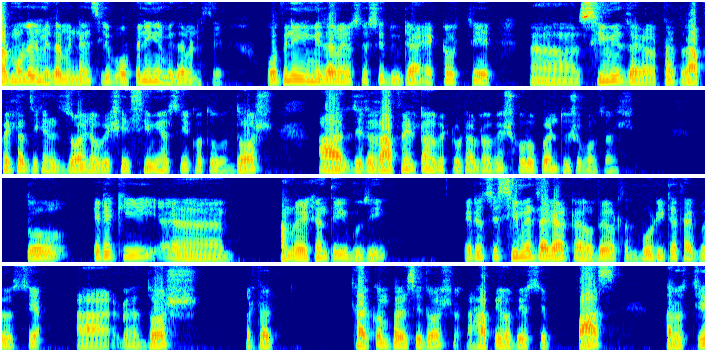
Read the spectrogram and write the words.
আর্মলের মেজারমেন্ট নাই, স্লিপ ওপেনিং এর মেজারমেন্ট আছে। ওপেনিং মেজারমেন্ট হচ্ছে দুইটা, একটা হচ্ছে সিমের জায়গা, অর্থাৎ রাফেলটা যেখানে জয়েন হবে সেই সিমি হচ্ছে কত? দশ। আর যেটা রাফেলটা হবে টোটালটা হবে ষোলো পয়েন্ট দুশো পঞ্চাশ। তো এটা কি আমরা এখান থেকে বুঝি। এটা হচ্ছে সিমের জায়গাটা হবে, অর্থাৎ বডিটা থাকবে হচ্ছে আর দশ, অর্থাৎ থার্ড সারকম্পারেন্সে দশ হাফে হবে হচ্ছে পাঁচ, আর হচ্ছে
